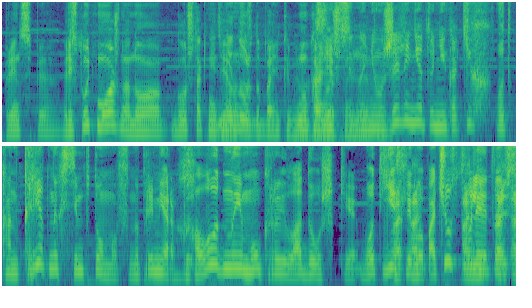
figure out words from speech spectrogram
В принципе, рискнуть можно, но лучше так не Не делать. нужно баньками. Ну, конечно, Слушайте, ну Да, неужели нету никаких вот конкретных симптомов? Например, холодные мокрые ладошки. Вот если А- вы а- почувствовали Они- это а- все,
